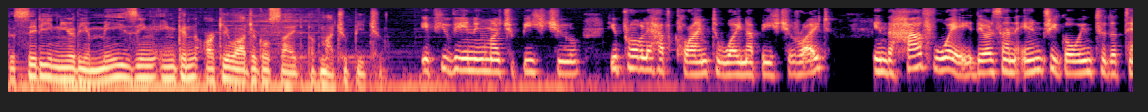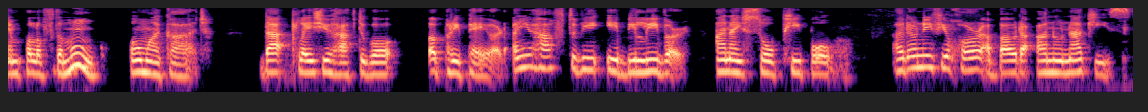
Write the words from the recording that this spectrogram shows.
the city near the amazing Incan archaeological site of Machu Picchu. If you've been in Machu Picchu, you probably have climbed to Huayna Picchu, right? In the halfway, there's an entry going to the Temple of the Moon. Oh my God. That place you have to go uh, prepared and you have to be a believer. And I saw people. I don't know if you heard about Anunnakis.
